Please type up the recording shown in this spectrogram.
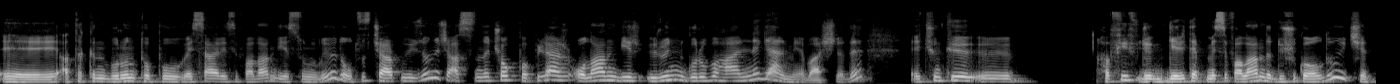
e, Atak'ın burun topu vesairesi falan diye sunuluyor da 30 çarpı 113 aslında çok popüler olan bir ürün grubu haline gelmeye başladı. E, çünkü e, hafif geri tepmesi falan da düşük olduğu için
